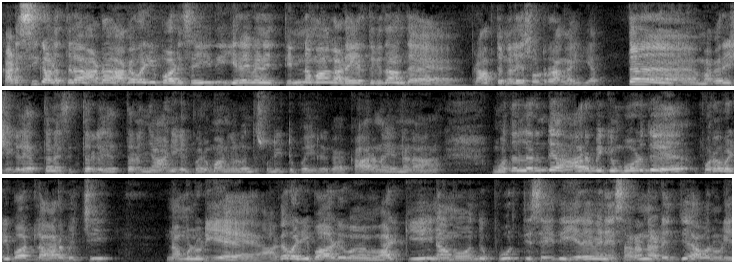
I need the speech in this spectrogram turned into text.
கடைசி காலத்தில் அட அக வழிபாடு செய்து இறைவனை திண்ணமாக அடையிறதுக்கு தான் அந்த பிராப்தங்களே சொல்கிறாங்க எத்தனை மகரிஷிகள் எத்தனை சித்தர்கள் எத்தனை ஞானிகள் பெருமான்கள் வந்து சொல்லிட்டு போயிருக்க காரணம் என்னென்னா முதல்ல இருந்தே ஆரம்பிக்கும் பொழுது புற வழிபாட்டில் ஆரம்பித்து நம்மளுடைய அக வழிபாடு வாழ்க்கையை நாம் வந்து பூர்த்தி செய்து இறைவனை சரணடைஞ்சு அவனுடைய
